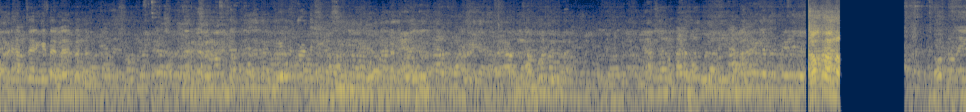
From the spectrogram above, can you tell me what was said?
അവർ സംസാരിക്കട്ടെ എല്ലാവരും? ഡോക്ടർ ഈ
